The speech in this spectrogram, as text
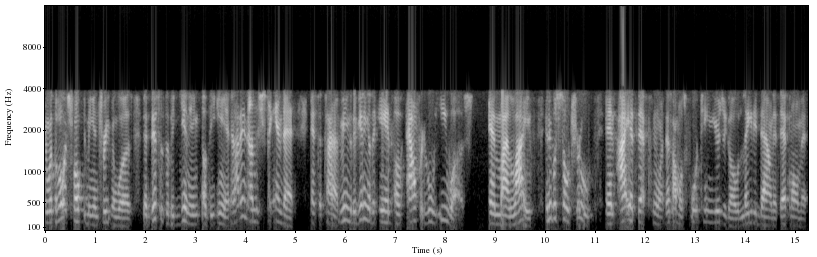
And what the Lord spoke to me in treatment was that this is the beginning of the end. And I didn't understand that at the time, meaning the beginning of the end of Alfred, who he was in my life. And it was so true. And I, at that point, that's almost 14 years ago, laid it down at that moment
